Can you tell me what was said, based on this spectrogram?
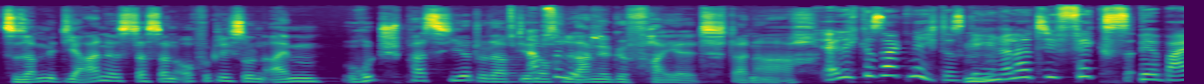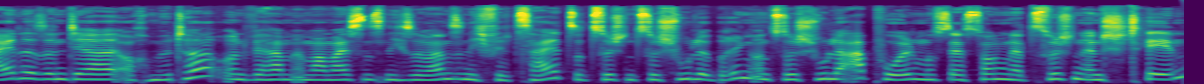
zusammen mit Jane ist das dann auch wirklich so in einem Rutsch passiert oder habt ihr Absolut. noch lange gefeilt danach? Ehrlich gesagt nicht. Das ging mhm. relativ fix. Wir beide sind ja auch Mütter und wir haben immer meistens nicht so wahnsinnig viel Zeit. So zwischen zur Schule bringen und zur Schule abholen muss der Song dazwischen entstehen.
